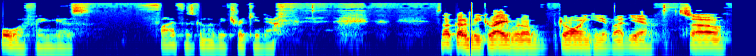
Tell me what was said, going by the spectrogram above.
four fingers. Five is going to be tricky now. it's not going to be great what I'm drawing here, but yeah. So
